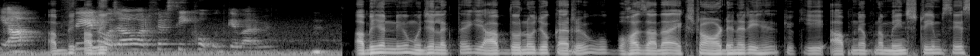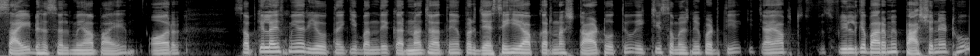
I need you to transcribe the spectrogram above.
कि आप अभी, फेल अभी, हो जाओ और फिर सीखो खुद के बारे में। अभिमन्यु मुझे लगता है कि आप दोनों जो कर रहे हो वो बहुत ज़्यादा एक्स्ट्रा ऑर्डिनरी है क्योंकि आपने अपना मेन स्ट्रीम से साइड हसल में आप आए और सबके लाइफ में यार ये होता है कि बंदे करना चाहते हैं पर जैसे ही आप करना स्टार्ट होते हो एक चीज़ समझनी पड़ती है कि चाहे आप उस फ़ील्ड के बारे में पैशनेट हो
